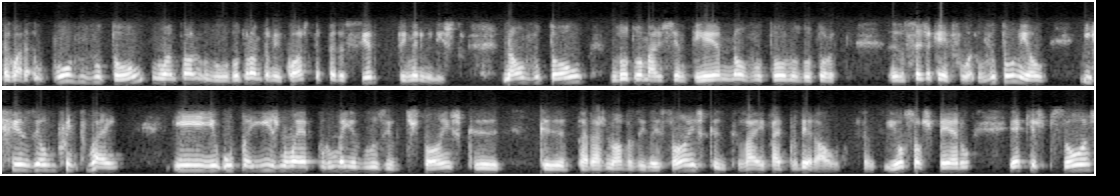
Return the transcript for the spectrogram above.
Agora, o povo votou no, António, no Dr. António Costa para ser Primeiro-Ministro. Não votou no Dr. Mário Centeno, não votou no Dr. eh, seja quem for. Votou nele. E fez ele muito bem. E o país não é por meia dúzia de questões que, que para as novas eleições que, que vai, vai perder algo. Portanto, eu só espero é que as pessoas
